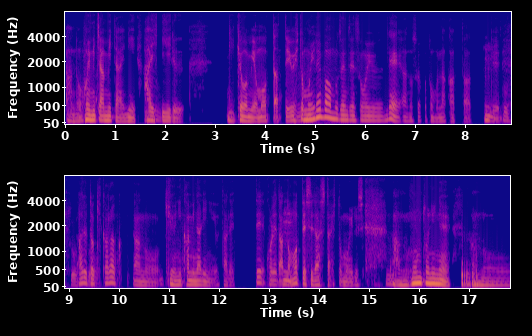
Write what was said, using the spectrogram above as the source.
あの、ほいみちゃんみたいにハイヒールに興味を持ったっていう人もいれば、もう全然そういうね、あの、そういうこともなかったうんでそうそうそうある時から、あの、急に雷に打たれて、これだと思ってしだした人もいるし、うんあの、本当にね、あの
